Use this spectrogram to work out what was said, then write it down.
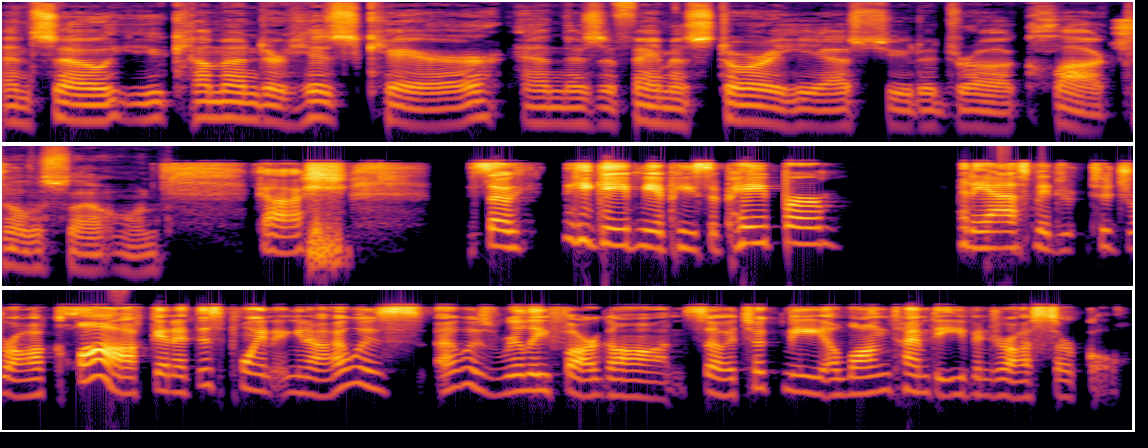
And so you come under his care, and there's a famous story he asked you to draw a clock. Tell us that one. Gosh. So he gave me a piece of paper and he asked me to, to, draw a clock and at this point you know i was i was really far gone so it took me a long time to even draw a circle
